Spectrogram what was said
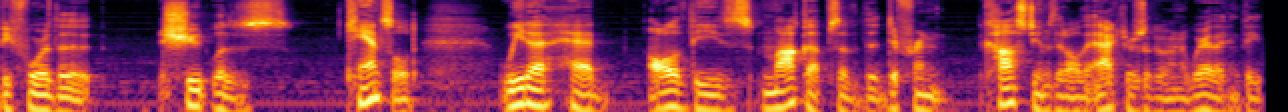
before the shoot was canceled. Weta had all of these mock-ups of the different costumes that all the actors were going to wear. I think they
